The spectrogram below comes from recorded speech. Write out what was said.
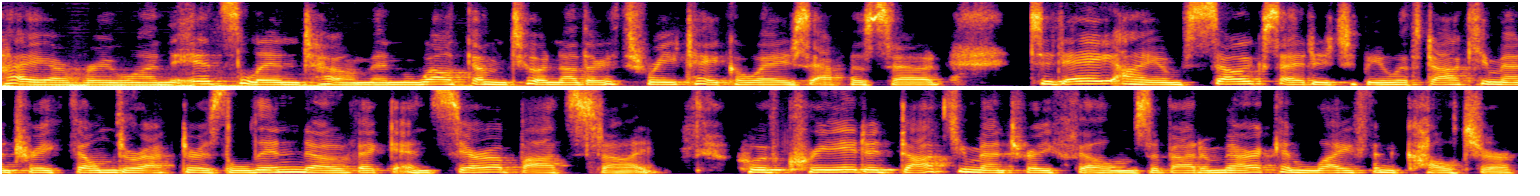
Hi, everyone. It's Lynn Thoman. Welcome to another Three Takeaways episode. Today, I am so excited to be with documentary film directors Lynn Novick and Sarah Botstein, who have created documentary films about American life and culture,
